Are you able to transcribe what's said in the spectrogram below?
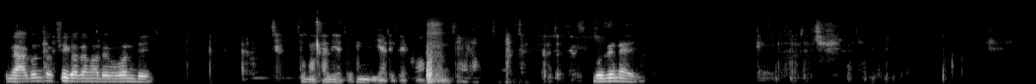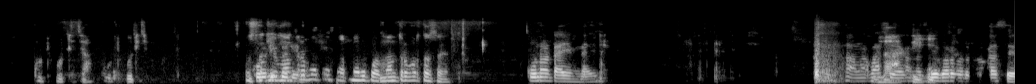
তুমি আগুন তো শিখতে মারে বন্দি তোমার খালি এত ইয়ারি দেখো দাঁড়াও বুঝি নাই কুটি কুটি যা কুটি কুটি যা কোটি। মন্ত্র পড়তেছে আপনার উপর মন্ত্র পড়তেছে কোনো টাইম নাই আমার পাশে এখন ঠিক যে বড় বড় লোক আছে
